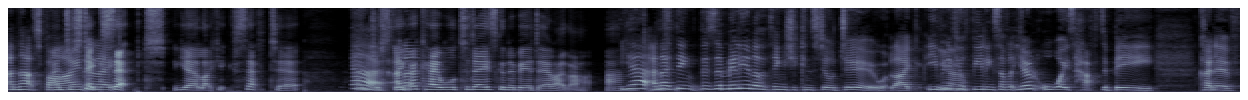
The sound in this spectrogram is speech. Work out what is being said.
and that's fine. and just and I- accept, yeah, like accept it, and Yeah, just think, and I- okay, well, today's going to be a day like that. And Yeah, and I think there's a million other things you can still do. Like even if you're feeling stuff, like you don't always have to be kind of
